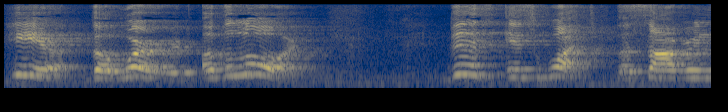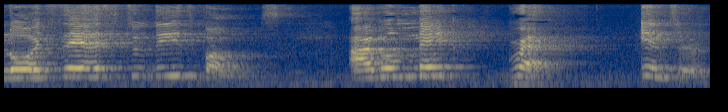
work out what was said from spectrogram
hear the word of the Lord. This is what the sovereign Lord says to these bones I will make breath enter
